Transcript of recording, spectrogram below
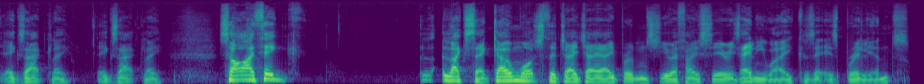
exactly. Exactly. So I think, like I said, go and watch the J.J. Abrams UFO series anyway, because it is brilliant.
